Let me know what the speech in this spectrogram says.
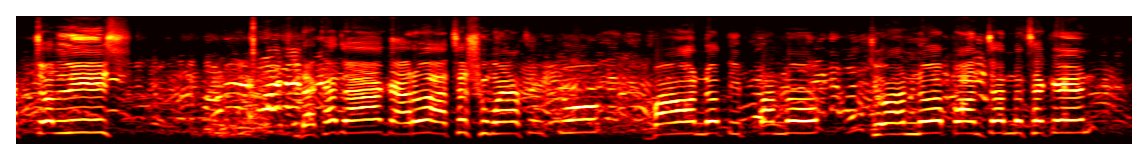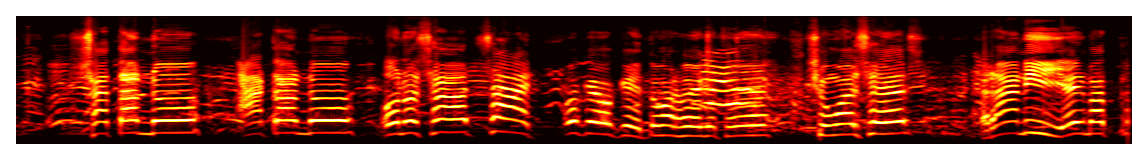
আটচল্লিশ। দেখা যাক, আরও আছে, সময় আছে একটু। বাউান্ন, তিপ্পান্ন, চুয়ান্ন, পঞ্চান্ন সেকেন্ড। সাতান্ন, আটান্ন উনষাট ষাট। ওকে ওকে, তোমার হয়ে গেছে। সময় শেষ। রানী এই মাত্র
